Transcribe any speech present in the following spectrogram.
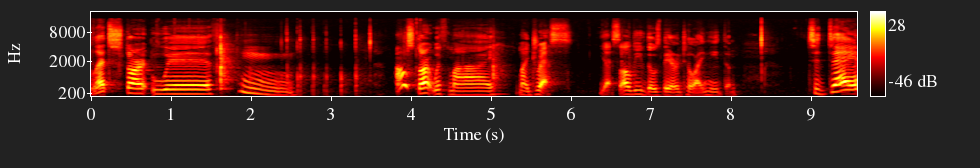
Let's start with, hmm, I'll start with my, my dress. Yes, I'll leave those there until I need them. Today,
